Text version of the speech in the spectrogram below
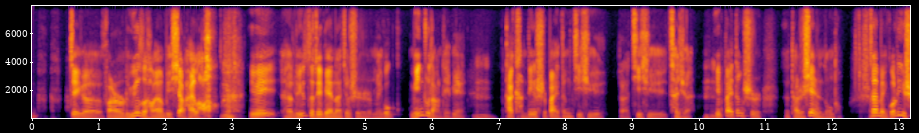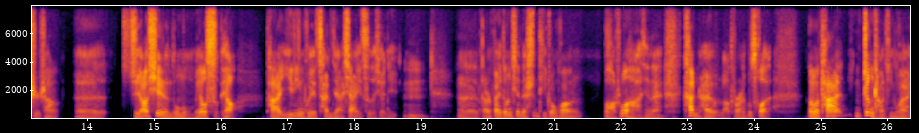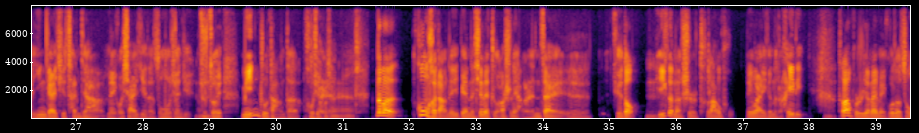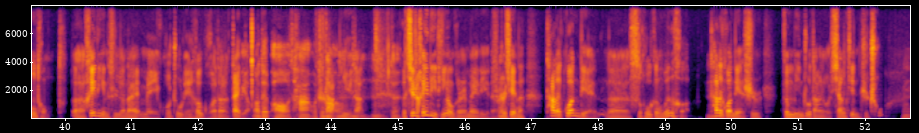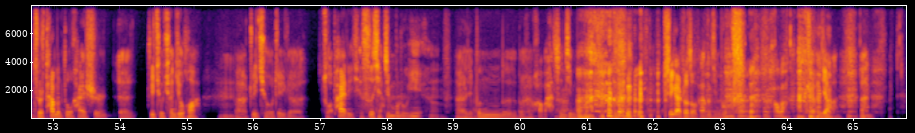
这个反而驴子好像比象还老，因为呃，驴子这边呢，就是美国民主党这边，嗯他肯定是拜登继续呃继续参选，嗯因为拜登是呃他是现任总统，在美国历史上，呃，只要现任总统没有死掉，他一定会参加下一次的选举。嗯呃，当然拜登现在身体状况不好说哈，现在嗯看着还有老头儿还不错的。那么他正常情况下应该去参加美国下一届的总统选举，就作为民主党的候选人。那么共和党这一边呢，现在主要是两个人在呃决斗，嗯一个呢是特朗普，另外一个呢是黑利嗯。特朗普是原来美国的总统，呃，黑利呢是原来美国驻联合国的代表。哦，对，哦，她我知道，女的嗯，嗯对，呃其实黑利挺有个人魅力的，而且呢，他的观点呃似乎更温和。他的观点是跟民主党有相近之处，嗯。就是他们都还是呃追求全球化，嗯。呃追求这个左派的一些思想，进步主义，嗯，呃也不能呃不是好吧，算进步，谁敢说左派不进步？好吧，开玩笑啊。嗯。啊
